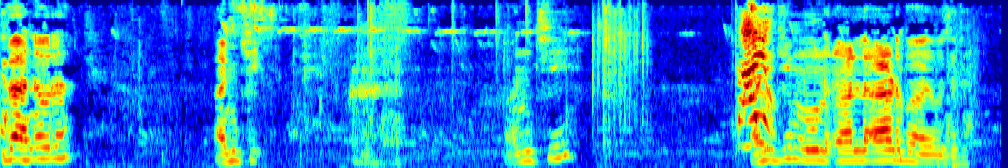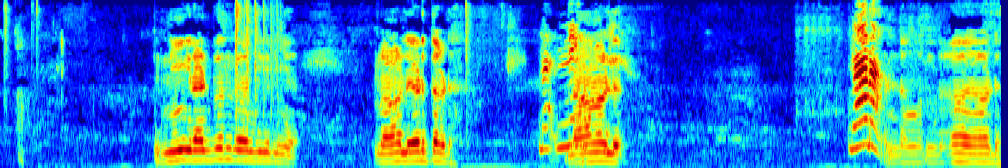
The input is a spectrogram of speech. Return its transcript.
இந்த அஞ்சு. அஞ்சு அஞ்சு மூணு அல்ல ஆடு சரி நீங்க ரெண்டு பேரும் தான் வச்சுக்கிறீங்க நாலு எடுத்தாடு நாலு. ஆடு.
